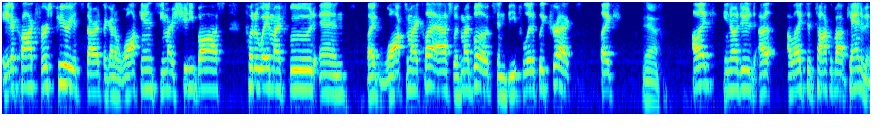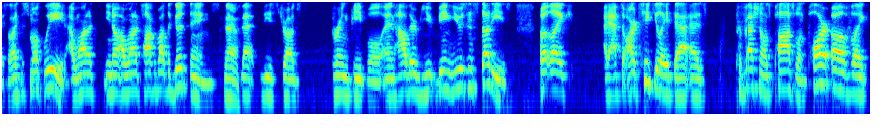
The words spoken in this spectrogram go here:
eight o'clock, first period starts. I got to walk in, see my shitty boss, put away my food, and like walk to my class with my books and be politically correct. Like. Yeah. I like, you know, dude, I, I like to talk about cannabis. I like to smoke weed. I want to, you know, I want to talk about the good things that, Yeah. that these drugs bring people and how they're u- being used in studies. But like, I'd have to articulate that as professional as possible. And part of like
